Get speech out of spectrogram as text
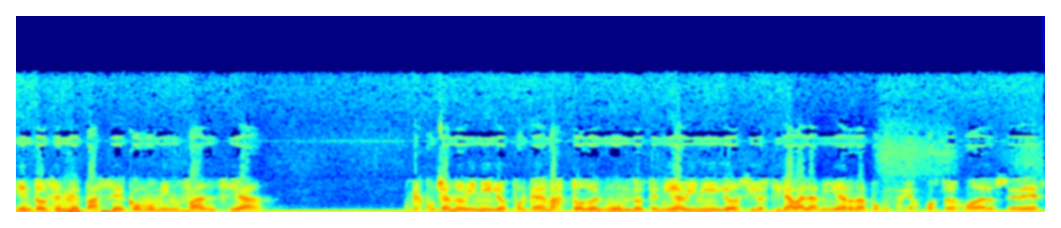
Y entonces me pasé como mi infancia escuchando vinilos, porque además todo el mundo tenía vinilos y los tiraba a la mierda porque se habían puesto de moda los CDs.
